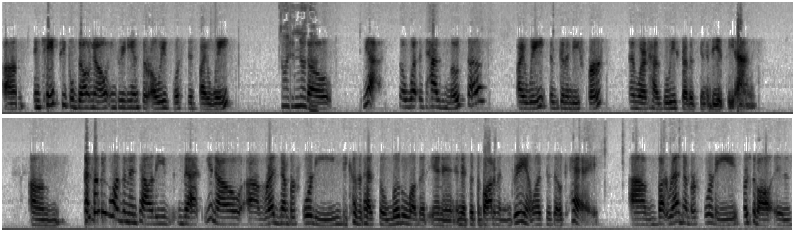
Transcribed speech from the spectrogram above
Um, in case people don't know, ingredients are always listed by weight. oh, I didn't know that. So, yeah. So what it has most of by weight is going to be first, and what it has least of is going to be at the end. Um, and some people have the mentality that you know um, red number forty because it has so little of it in it, and it's at the bottom of the ingredient list is okay. Um, but red number forty, first of all, is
